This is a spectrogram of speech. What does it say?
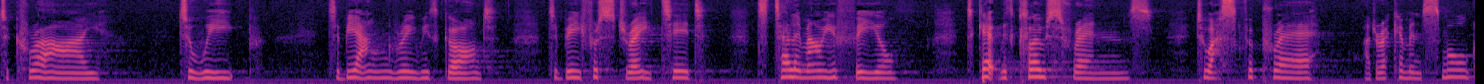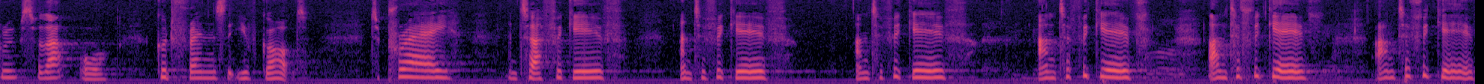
to cry, to weep, to be angry with God, to be frustrated, to tell Him how you feel, to get with close friends, to ask for prayer. I'd recommend small groups for that or good friends that you've got. To pray and to forgive and to forgive and to forgive and to forgive and to forgive and to forgive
